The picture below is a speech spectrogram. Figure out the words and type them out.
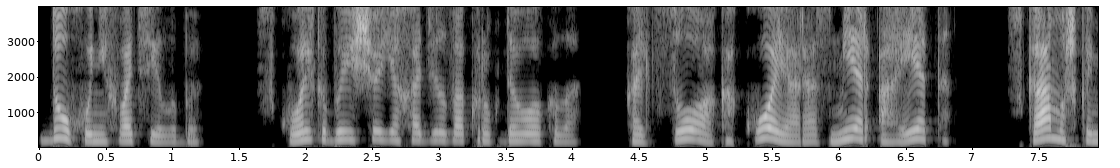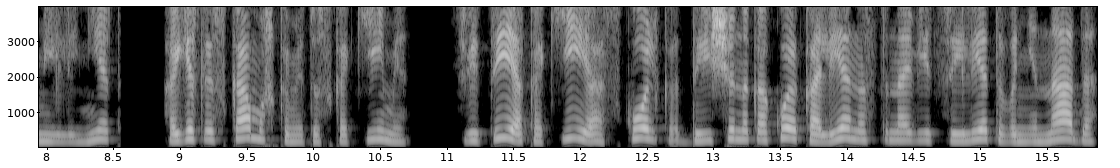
духу не хватило бы. Сколько бы еще я ходил вокруг да около. Кольцо, а какое, а размер, а это? С камушками или нет? А если с камушками, то с какими? Цветы, а какие, а сколько? Да еще на какое колено становиться, или этого не надо?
